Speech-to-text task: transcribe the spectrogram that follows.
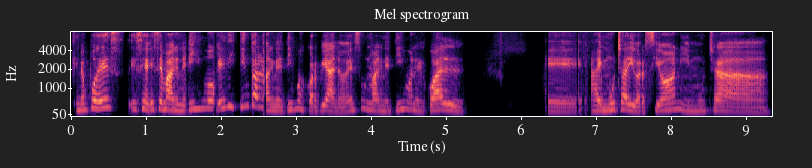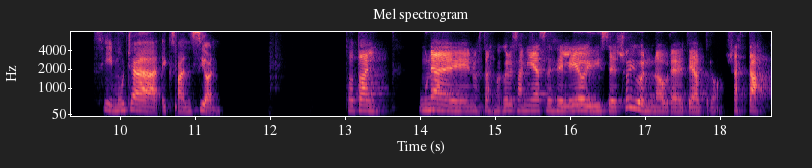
que no podés, ese, magnetismo, que es distinto al magnetismo escorpiano, es un magnetismo en el cual eh, hay mucha diversión y mucha, sí, mucha expansión. Total. Una de nuestras mejores amigas es de Leo y dice, yo vivo en una obra de teatro, ya está.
